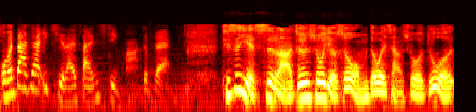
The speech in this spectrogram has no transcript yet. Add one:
我们大家一起来反省嘛，对不对？其实也是啦，就是说有时候我们都会想说，如果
